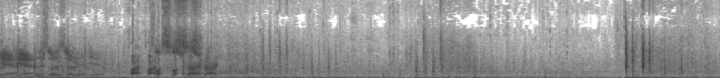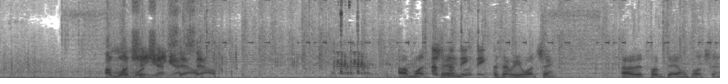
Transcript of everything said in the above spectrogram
yeah, in the zone, yeah. Five plus the strike. I'm watching us south. I'm watching. I'm moving. Is that what you're watching? Oh, that's what Dan's watching.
